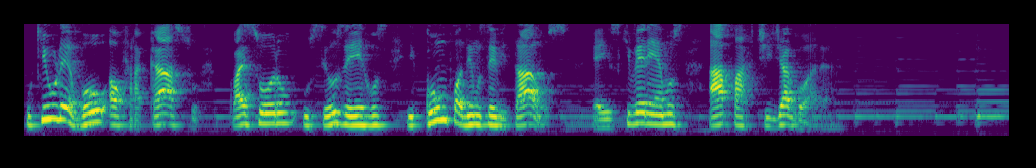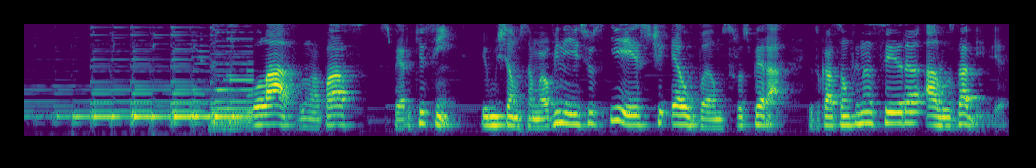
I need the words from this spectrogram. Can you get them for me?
o que o levou ao fracasso, quais foram os seus erros e como podemos evitá-los? É isso que veremos a partir de agora. Olá, tudo na paz? Espero que sim. Eu me chamo Samuel Vinícius e este é o Vamos Prosperar. Educação financeira à luz da Bíblia.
